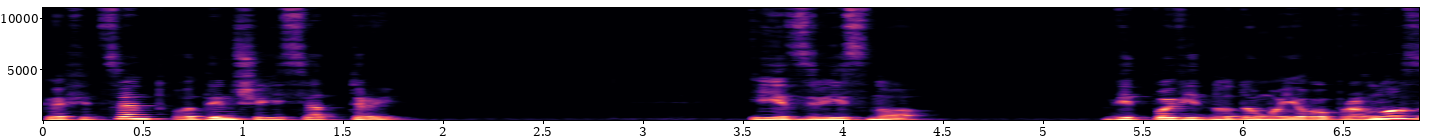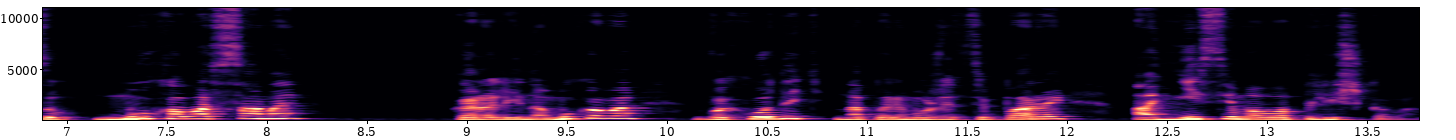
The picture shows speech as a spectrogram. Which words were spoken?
Коефіцієнт 1,63. І, звісно, відповідно до моєго прогнозу, Мухова саме, Кароліна Мухова, виходить на переможецю пари Анісімова Плішкова.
